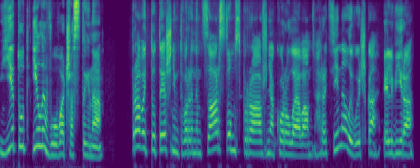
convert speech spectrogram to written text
Є тут і ливова частина. Править тутешнім тваринним царством справжня королева, граційна ливичка Ельвіра.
